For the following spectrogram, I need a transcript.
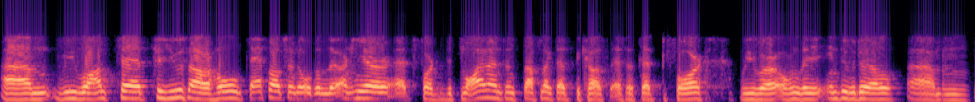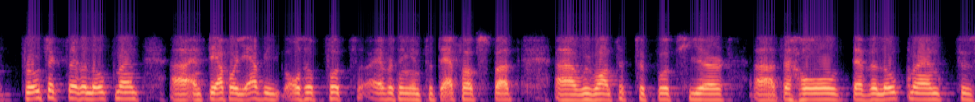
Um, we wanted to use our whole DevOps and also learn here at, for the deployment and stuff like that, because as I said before, we were only individual um, project development, uh, and therefore, yeah, we also put everything into DevOps, but uh, we wanted to put here uh, the whole development to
